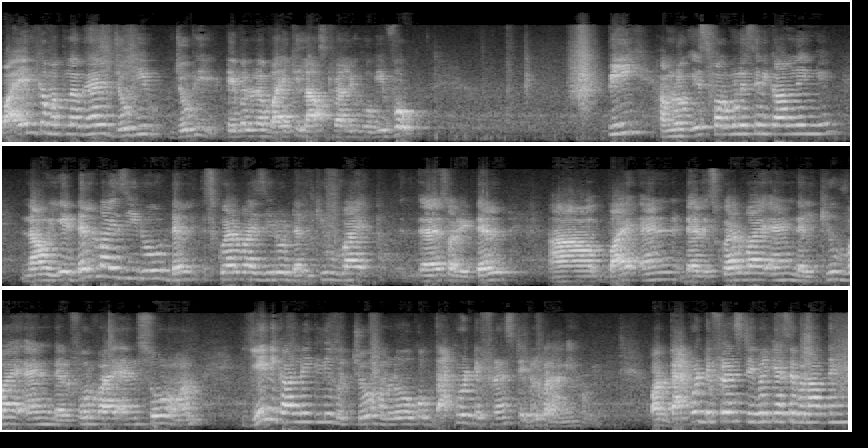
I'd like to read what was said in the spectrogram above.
yn का मतलब है जो भी जो भी टेबल में y की लास्ट वैल्यू होगी वो। P हम लोग इस फॉर्मूले से निकाल लेंगे। नाउ ये del y zero del square y zero del cube y sorry del y n del square y n del cube y n del four y n so on ये निकालने के लिए बच्चों, हम लोगों को बैकवर्ड डिफरेंस टेबल बनानी होगी। और बैकवर्ड डिफरेंस टेबल कैसे बनाते हैं?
